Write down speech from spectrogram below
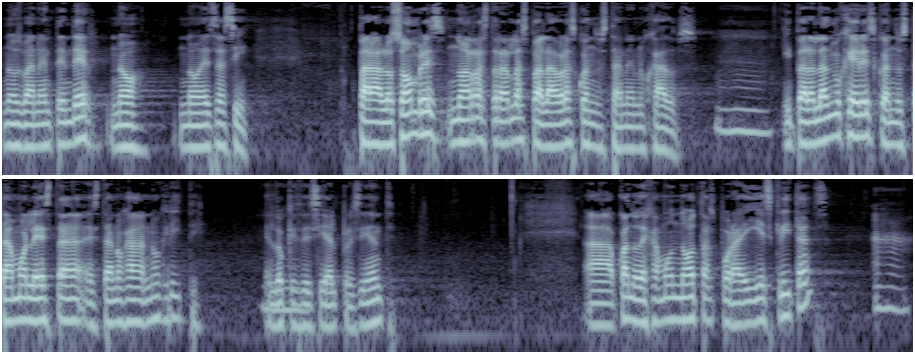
nos van a entender. No, no es así. Para los hombres, no arrastrar las palabras cuando están enojados. Y para las mujeres, cuando está molesta, está enojada, no grite. Es lo que decía el presidente. Ah, cuando dejamos notas por ahí escritas, Ajá.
